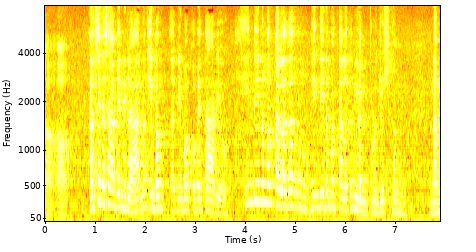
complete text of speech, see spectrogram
Oo. Ang sinasabi nila ng ibang ng ibang komentaryo, hindi naman talagang hindi naman talagang nag-produce ng ng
